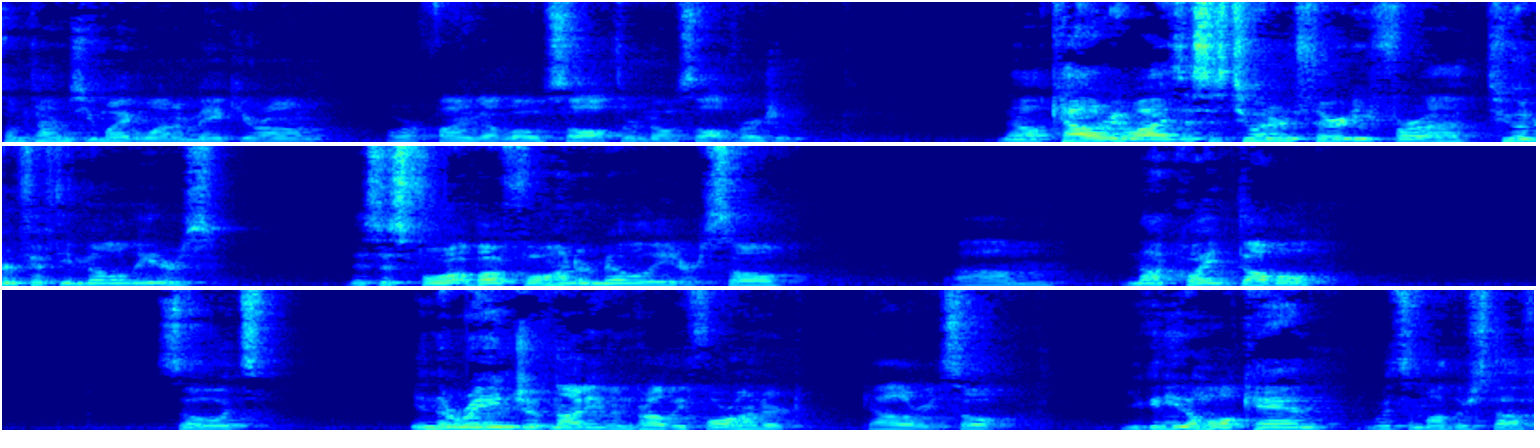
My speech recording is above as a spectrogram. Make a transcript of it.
sometimes you might want to make your own or find a low salt or no salt version. Now calorie wise, this is 230 for a 250 milliliters. This is for about 400 milliliters, so um, not quite double. So it's in the range of not even probably 400 calories. So you can eat a whole can with some other stuff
